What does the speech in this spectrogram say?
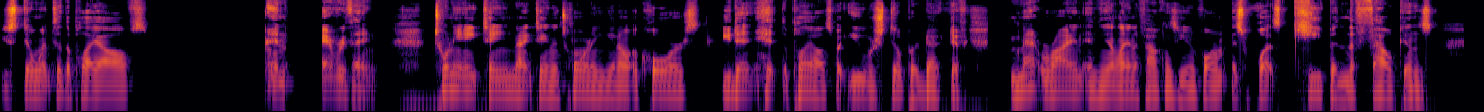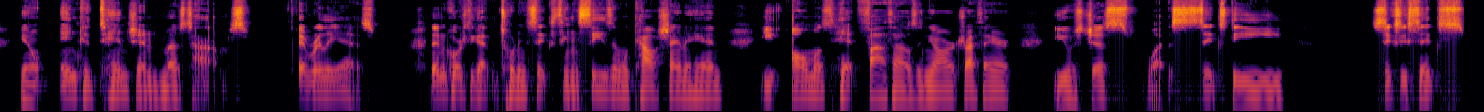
You still went to the playoffs and everything. 2018, 19, and 20, you know, of course, you didn't hit the playoffs, but you were still productive. Matt Ryan in the Atlanta Falcons uniform is what's keeping the Falcons, you know, in contention most times. It really is. Then, of course, you got the 2016 season with Kyle Shanahan. You almost hit 5,000 yards right there. You was just, what, 60, 66.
